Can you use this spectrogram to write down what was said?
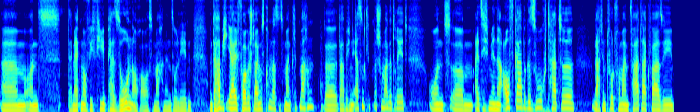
Ähm, und da merkt man auch, wie viel Personen auch ausmachen in so Läden. Und da habe ich ihr halt vorgeschlagen, komm, lass uns mal einen Clip machen. Da, da habe ich den ersten Clip schon mal gedreht. Und ähm, als ich mir eine Aufgabe gesucht hatte, nach dem Tod von meinem Vater quasi,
